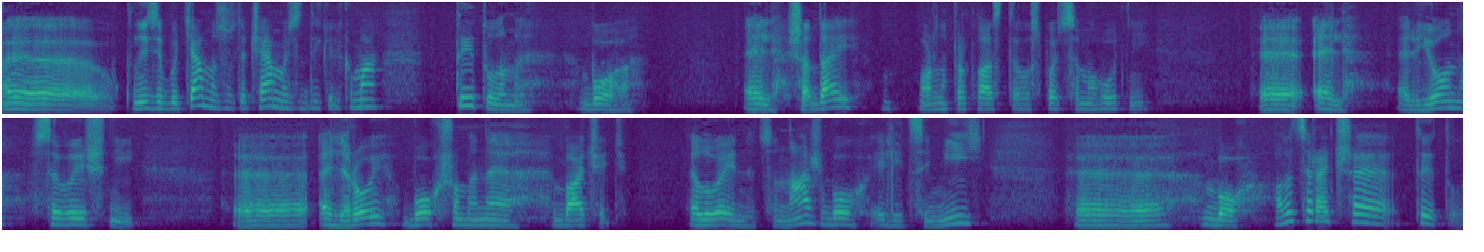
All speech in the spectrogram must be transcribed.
е, в книзі буття ми зустрічаємося з декількома титулами Бога. Ель Шадай, можна прокласти Господь Самогутній, е, Ель Ельйон Всевишній, е, Ель Рой, Бог, що мене бачить. Елуейне це наш Бог, Елі це мій е, Бог. Але це радше титули.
